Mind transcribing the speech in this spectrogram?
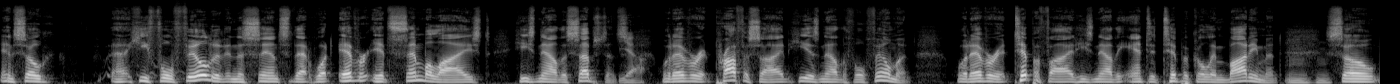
and so uh, he fulfilled it in the sense that whatever it symbolized, he's now the substance. Yeah. Whatever it prophesied, he is now the fulfillment. Whatever it typified, he's now the antitypical embodiment. Mm-hmm. So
